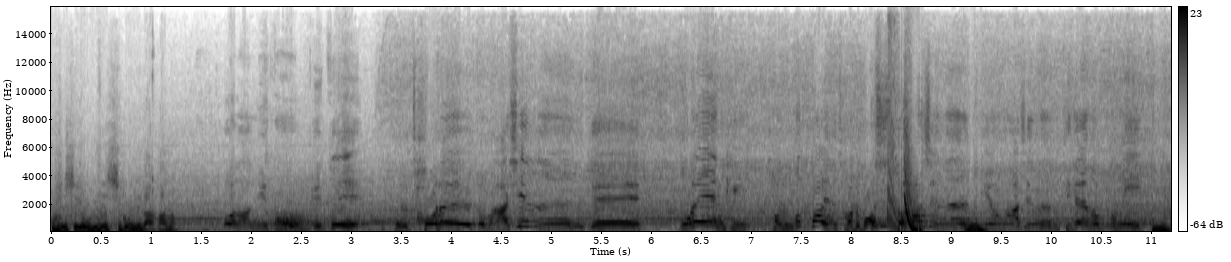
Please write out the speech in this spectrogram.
혹시 진짜 여기서 직원이 나가나? 그건 아니고 아. 이제 그 저를 좀 아시는 이제 오랜 기, 전부터 이제 저를 멋있어 하시는 음. 이용하시는 디자이너 분이 응.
